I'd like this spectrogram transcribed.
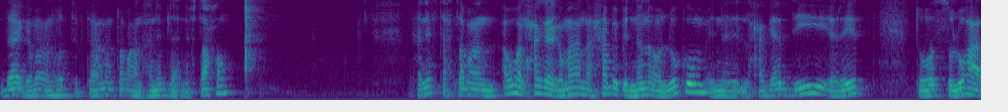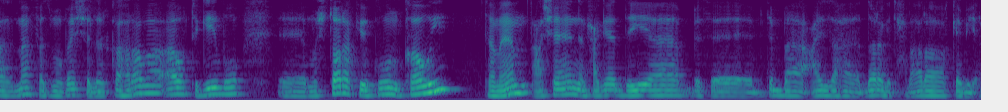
ده يا جماعة الهوت بتاعنا. طبعا هنبدأ نفتحه. هنفتح طبعا. أول حاجة يا جماعة أنا حابب إن أنا أقول لكم إن الحاجات دي يا ريت توصلوها على المنفذ مباشر للكهرباء أو تجيبوا آه، مشترك يكون قوي. تمام؟ عشان الحاجات دي بت- بتبقى عايزة درجة حرارة كبيرة.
